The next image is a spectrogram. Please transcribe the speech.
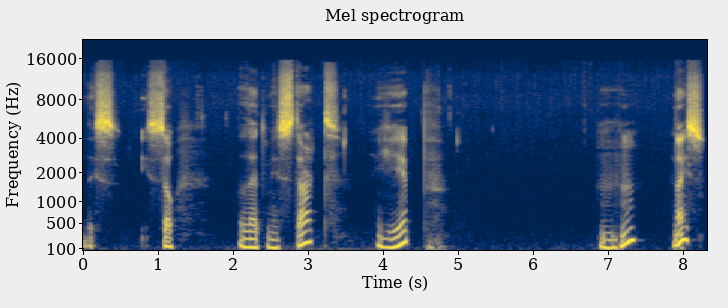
this. So let me start. Yep. Mm-hmm. Nice.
